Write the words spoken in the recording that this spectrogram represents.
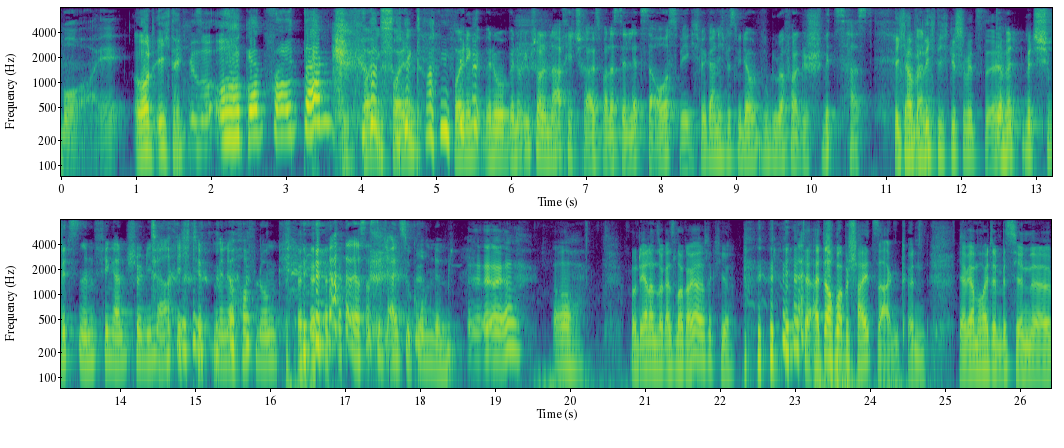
Boah, ey. Und ich denke mir so, oh Gott sei Dank. Vor allen, Dingen, vor, allen Dingen, vor allen Dingen, wenn du, wenn du ihm schon eine Nachricht schreibst, war das der letzte Ausweg. Ich will gar nicht wissen, wie der, wo du davor geschwitzt hast. Ich habe dann- richtig geschwitzt, ey. Damit mit schwitzenden Fingern schön die Nachricht tippen in der Hoffnung, dass das nicht allzu krumm nimmt. Ja, ja. Oh. Und er dann so ganz locker, ja, das liegt hier. Hätte auch mal Bescheid sagen können. Ja, wir haben heute ein bisschen äh,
